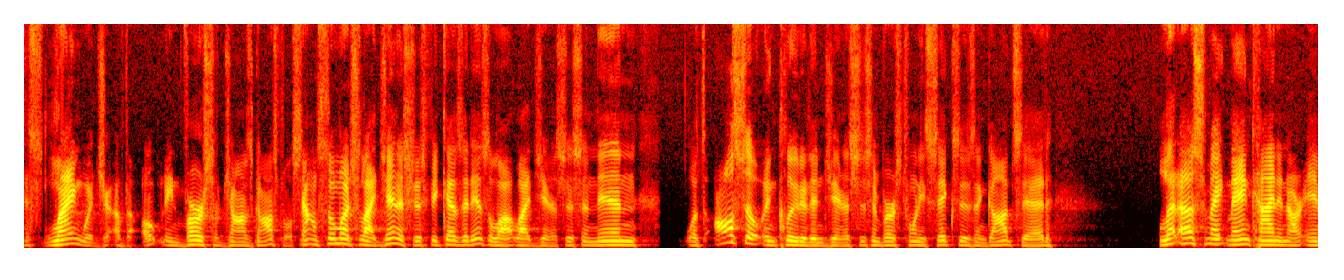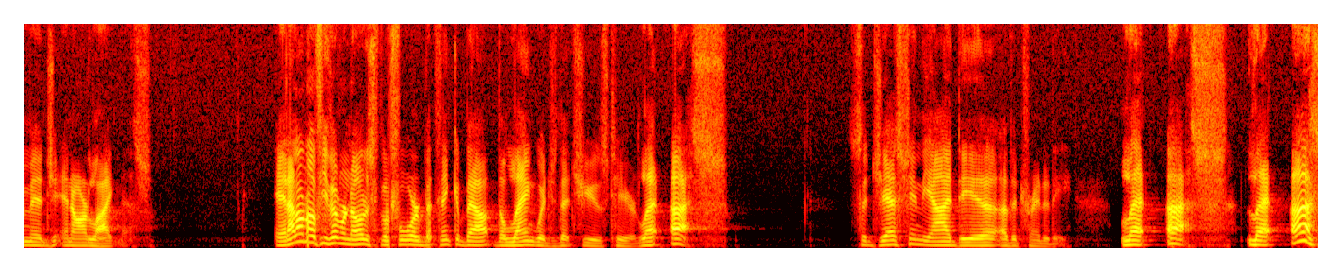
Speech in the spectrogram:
this language of the opening verse of John's gospel sounds so much like Genesis because it is a lot like Genesis. And then what's also included in Genesis in verse 26 is, and God said, Let us make mankind in our image and our likeness. And I don't know if you've ever noticed before, but think about the language that's used here. Let us, suggesting the idea of the Trinity. Let us, let us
